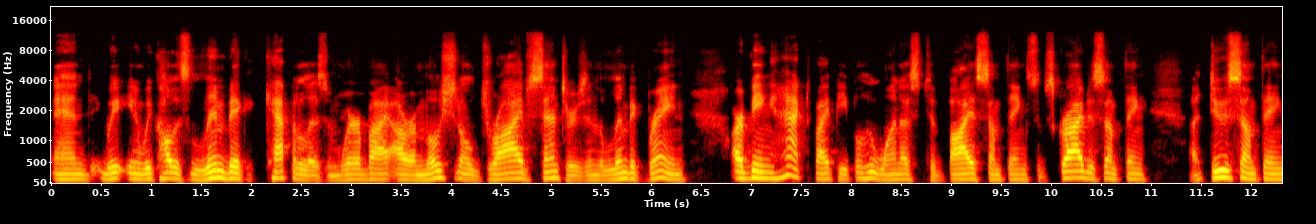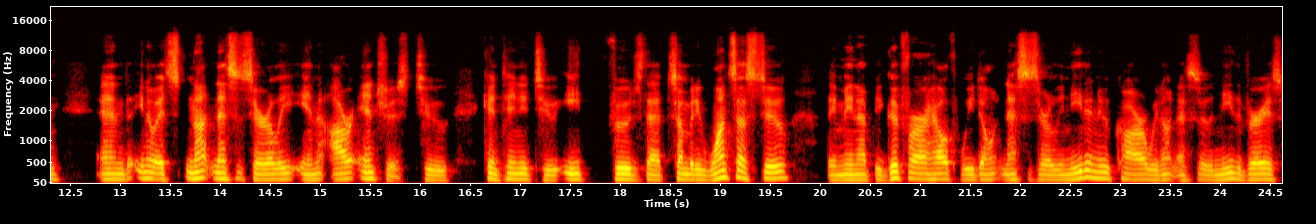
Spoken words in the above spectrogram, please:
and we you know we call this limbic capitalism whereby our emotional drive centers in the limbic brain are being hacked by people who want us to buy something subscribe to something uh, do something and you know it's not necessarily in our interest to continue to eat foods that somebody wants us to they may not be good for our health. We don't necessarily need a new car. We don't necessarily need the various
